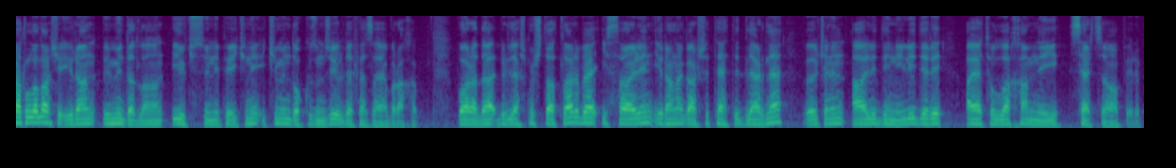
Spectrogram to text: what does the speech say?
Xatırladaq ki, İran Ümid adlanan ilk süni peykini 2009-cu ildə fəzaya buraxıb. Bu arada Birləşmiş Ştatlar və İsrailin İrana qarşı təhdidlərinə ölkənin ali dini lideri Ayətullah Xamneyi sərt cavab verib.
